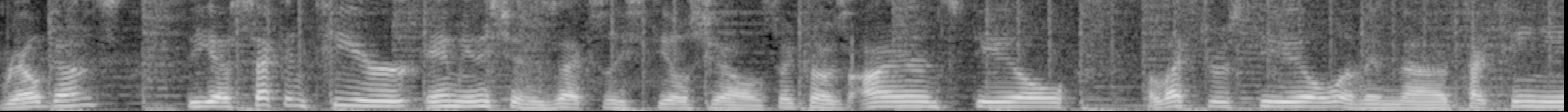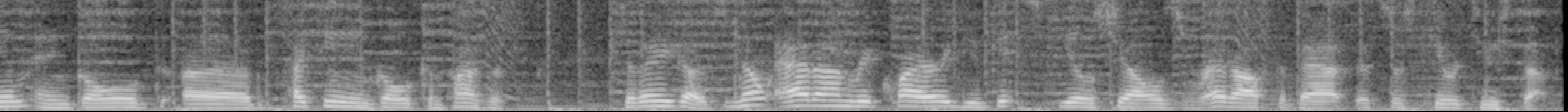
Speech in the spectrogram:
railguns. The uh, second tier ammunition is actually steel shells. It goes iron, steel, electro steel, and then uh, titanium and gold, uh, titanium gold composite. So there you go. So no add-on required. You get steel shells right off the bat. That's just tier 2 stuff.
